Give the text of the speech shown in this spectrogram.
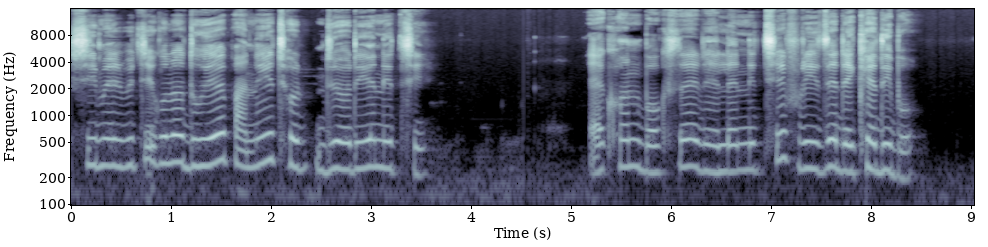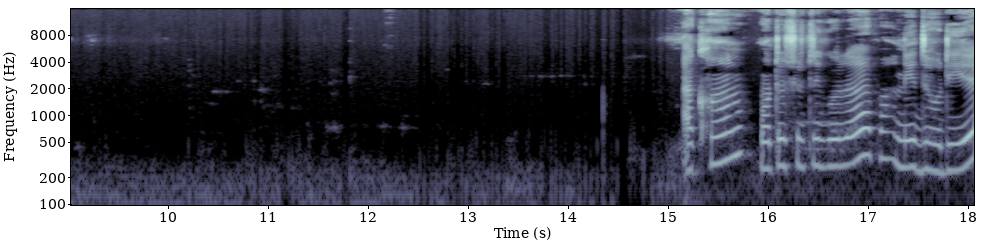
সিমের বিচিগুলো ধুয়ে পানি ঝরিয়ে নিচ্ছি। এখন বক্সে ঢেলে নিচ্ছি, ফ্রিজে রেখে দিব। এখন মটরশুঁটিগুলো পানি ঝরিয়ে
